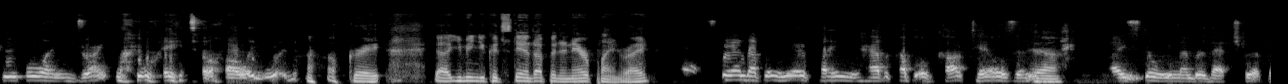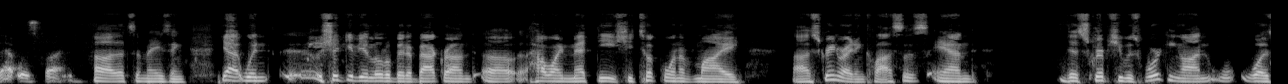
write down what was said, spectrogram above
people and drank my way to hollywood oh great uh, you mean you could stand up in an airplane right stand up in an airplane and have a couple of cocktails and yeah I still remember that trip. That was fun. Oh, that's amazing. Yeah, when uh, should give you a little bit of background uh, how I met Dee. She took one of my uh, screenwriting classes, and the script she was working on w- was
